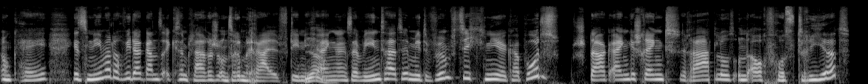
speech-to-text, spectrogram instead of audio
Okay, jetzt nehmen wir doch wieder ganz exemplarisch unseren Ralf, den ich ja. eingangs erwähnt hatte. Mitte 50, Knie kaputt, stark eingeschränkt, ratlos und auch frustriert.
